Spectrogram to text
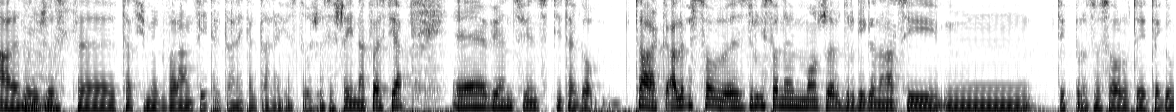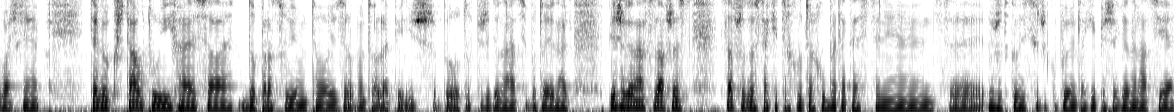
ale to już jest, e, tracimy gwarancję i tak dalej, i tak dalej, więc to już jest jeszcze inna kwestia, e, więc, więc nie tego. Tak, ale wiesz co, e, z drugiej strony może w drugiej generacji mm, tych procesorów, tej, tego właśnie, tego kształtu IHS-a dopracują to i zrobią to lepiej niż było to w pierwszej generacji, bo to jednak pierwsza generacja zawsze jest, zawsze to jest takie trochę, trochę beta testy, nie, więc e, użytkownicy, którzy kupują takie pierwsze generacje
